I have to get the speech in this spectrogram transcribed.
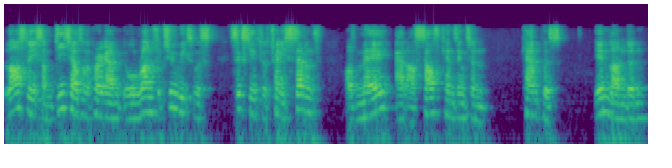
lastly, some details on the program. It will run for two weeks from the 16th to the 27th of May at our South Kensington campus in London.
